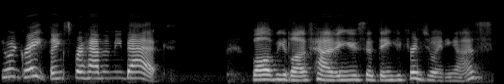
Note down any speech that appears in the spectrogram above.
Doing great. Thanks for having me back. Well, we love having you, so thank you for joining us.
